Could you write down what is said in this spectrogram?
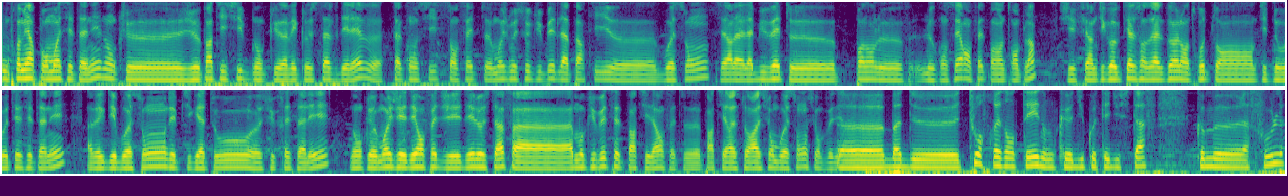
Une première pour moi cette année, donc je, je participe donc euh, avec le staff d'élèves. Ça consiste en fait, euh, moi je me suis occupé de la partie euh, boisson, c'est-à-dire la, buvette euh, pendant le, concert en fait, pendant le tremplin. J'ai fait un petit cocktail sans alcool entre autres en petite nouveauté cette année, avec des boissons, des petits gâteaux euh, sucrés salés. Donc euh, moi j'ai aidé en fait, j'ai aidé le staff à, à m'occuper de cette partie-là en fait, euh, partie restauration boisson si on peut dire. Euh, bah, de tout représenter donc euh, du côté du staff comme euh, la foule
